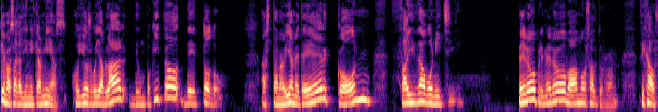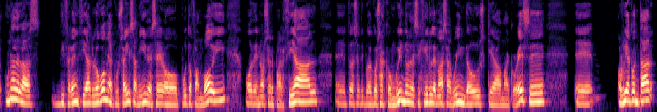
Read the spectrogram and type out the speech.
¿Qué pasa, gallinicas mías? Hoy os voy a hablar de un poquito de todo. Hasta me voy a meter con Zaida Bonici. Pero primero vamos al turrón. Fijaos, una de las diferencias, luego me acusáis a mí de ser o puto fanboy o de no ser parcial, eh, todo ese tipo de cosas con Windows, de exigirle más a Windows que a macOS. Eh, os voy a contar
